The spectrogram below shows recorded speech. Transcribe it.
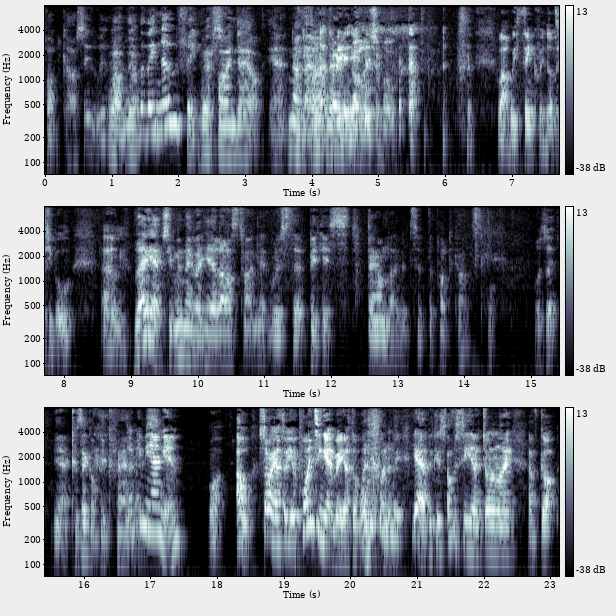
podcast? It- we- Well, they- we'll- but they know things. We'll find out. Yeah. No, You they're in very minute. knowledgeable. Well, we think we're knowledgeable. Um, they actually, when they were here last time, it was the biggest downloads of the podcast. Was it? Yeah, because they got big fans. Don't leave me hanging. what? Oh, sorry. I thought you were pointing at me. I thought, why are you pointing at me? Yeah, because obviously, you know, Jon and I have got,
